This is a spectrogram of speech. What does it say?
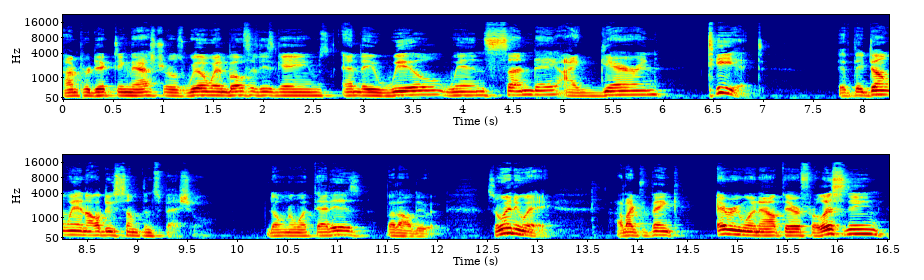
I'm predicting the Astros will win both of these games, and they will win Sunday. I guarantee it. If they don't win, I'll do something special. Don't know what that is, but I'll do it. So, anyway, I'd like to thank everyone out there for listening.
